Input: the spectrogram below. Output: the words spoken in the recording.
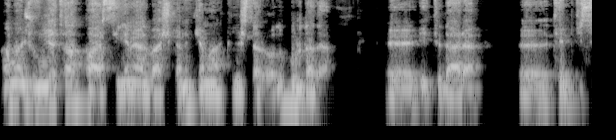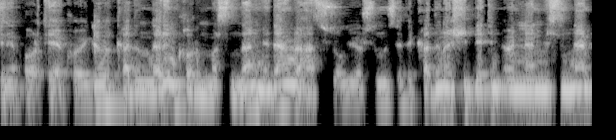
Ama Cumhuriyet Halk Partisi Genel Başkanı Kemal Kılıçdaroğlu burada da e, iktidara e, tepkisini ortaya koydu. Kadınların korunmasından neden rahatsız oluyorsunuz dedi. Kadına şiddetin önlenmesinden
